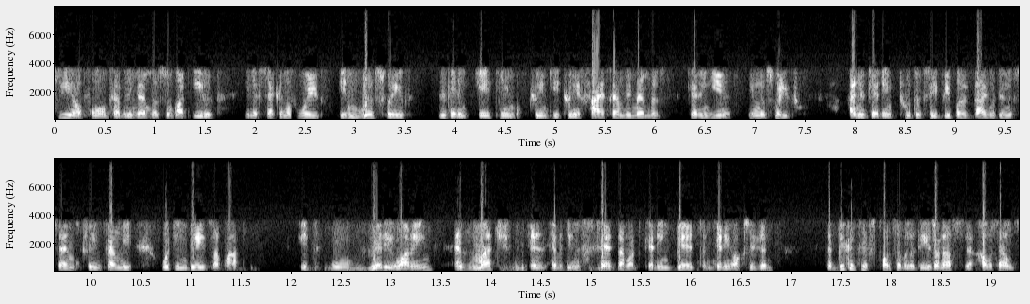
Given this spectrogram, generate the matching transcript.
three or four family members who got ill in the second wave. In this wave, you're getting 18, 20, 25 family members getting ill in this wave. And you're getting two to three people dying within the same, same family within days apart. It's very worrying. As much as everything is said about getting beds and getting oxygen, the biggest responsibility is on us ourselves.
